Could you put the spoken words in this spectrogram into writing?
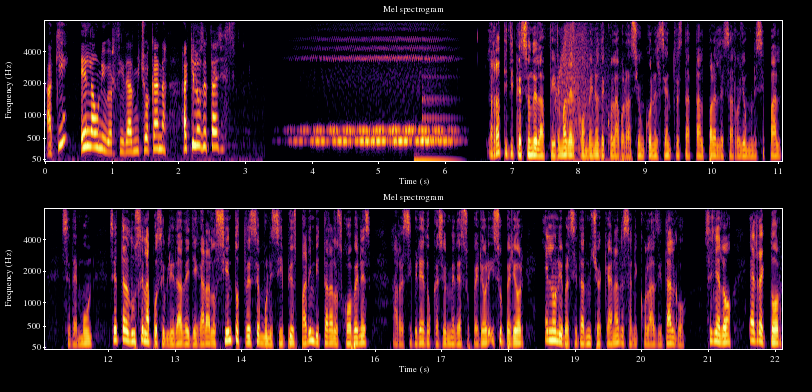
aquí en la Universidad Michoacana. Aquí los detalles. La ratificación de la firma del convenio de colaboración con el Centro Estatal para el Desarrollo Municipal, CEDEMUN, se traduce en la posibilidad de llegar a los 113 municipios para invitar a los jóvenes a recibir educación media superior y superior en la Universidad Michoacana de San Nicolás de Hidalgo, señaló el rector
